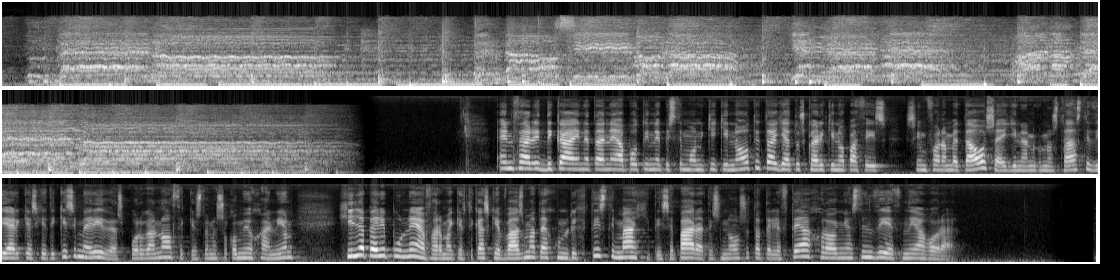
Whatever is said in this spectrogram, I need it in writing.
Ενθαρρυντικά είναι τα νέα από την επιστημονική κοινότητα για τους καρκινοπαθείς. Σύμφωνα με τα όσα έγιναν γνωστά στη διάρκεια σχετικής ημερίδας που οργανώθηκε στο νοσοκομείο Χανίων, χίλια περίπου νέα φαρμακευτικά σκευάσματα έχουν ρηχτεί στη μάχη της επάρα τη νόσου τα τελευταία χρόνια στην διεθνή αγορά.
